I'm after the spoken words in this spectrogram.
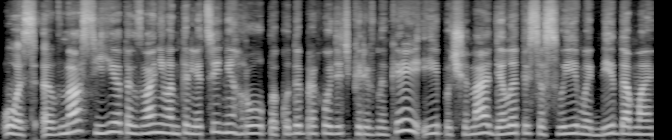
Ось е, в нас є так звані вентиляційні групи, куди приходять керівники і починають ділитися своїми бідами,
